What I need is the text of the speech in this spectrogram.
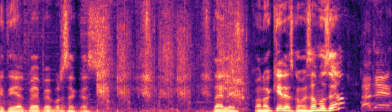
Activé el PvP por si acaso. Dale, cuando quieras, ¿comenzamos ya? Dale.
